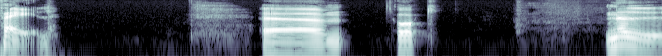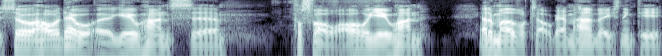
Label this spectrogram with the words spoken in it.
fel. Eh, och nu så har då eh, Johans eh, försvarare och Johan, ja de överklagar med hänvisning till,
